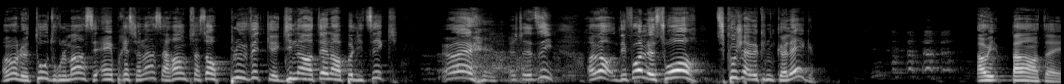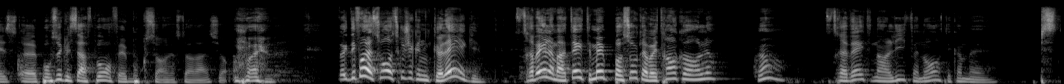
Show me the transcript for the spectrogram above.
Oh non, le taux de roulement, c'est impressionnant. Ça rentre, ça sort plus vite que Guy Nantel en politique. Ouais, je te dis. Oh non, des fois, le soir, tu couches avec une collègue. Ah oui, parenthèse. Euh, pour ceux qui le savent pas, on fait beaucoup ça en restauration. Ouais. Fait que des fois, le soir, tu couches avec une collègue. Tu te réveilles le matin, t'es même pas sûr qu'elle va être encore là. Non. Tu te réveilles, t'es dans le lit, il fait noir, t'es comme... euh, Psst,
